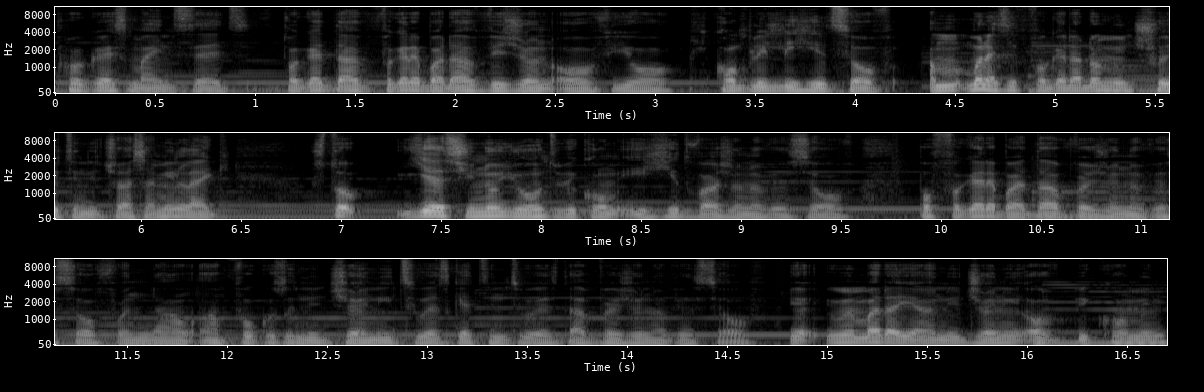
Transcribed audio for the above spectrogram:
progress mindset. Forget that. Forget about that vision of your completely healed self. Um, when I say forget, I don't mean throw it in the trash. I mean like stop. Yes, you know you want to become a healed version of yourself, but forget about that version of yourself for now and focus on the journey towards getting towards that version of yourself. Yeah, remember that you're on the journey of becoming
